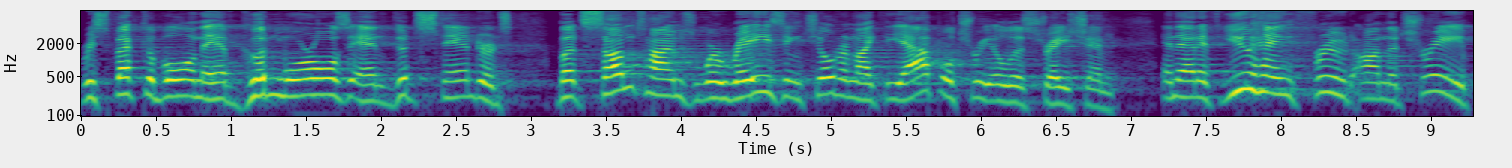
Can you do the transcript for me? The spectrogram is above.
respectable and they have good morals and good standards. But sometimes we're raising children like the apple tree illustration, in that if you hang fruit on the tree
